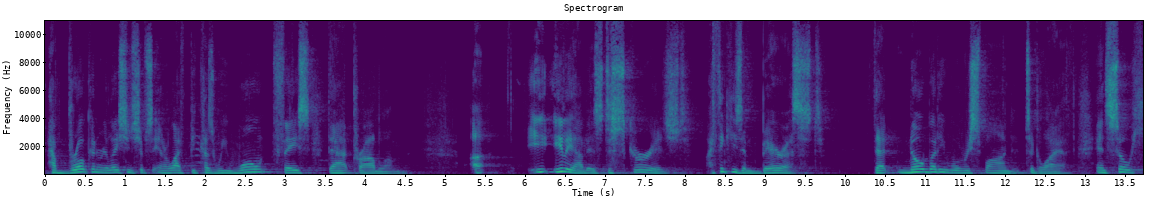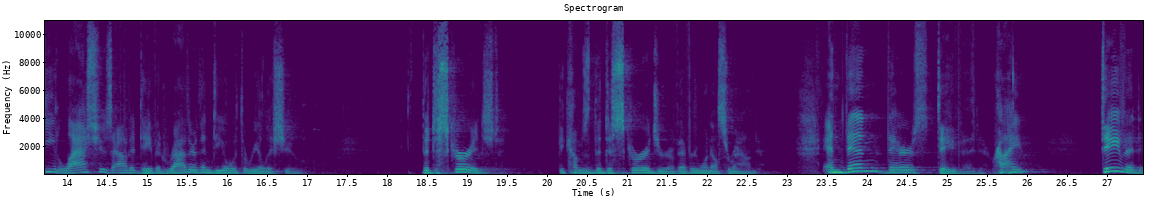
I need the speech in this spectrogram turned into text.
have broken relationships in our life because we won't face that problem. Uh, Eliab is discouraged. I think he's embarrassed that nobody will respond to Goliath. And so he lashes out at David rather than deal with the real issue. The discouraged becomes the discourager of everyone else around. And then there's David, right? David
